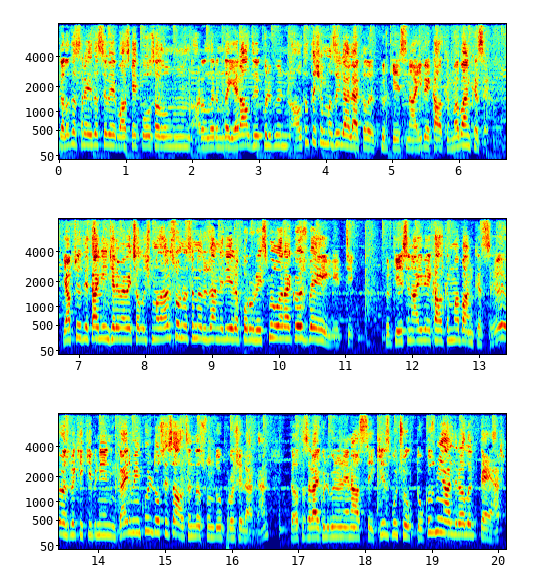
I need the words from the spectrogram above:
Galatasaray Adası ve basketbol salonunun aralarında yer aldığı kulübün altı taşınmasıyla alakalı Türkiye Sanayi ve Kalkınma Bankası yaptığı detaylı inceleme ve çalışmalar sonrasında düzenlediği raporu resmi olarak Özbek'e iletti. Türkiye Sanayi ve Kalkınma Bankası, Özbek ekibinin gayrimenkul dosyası altında sunduğu projelerden Galatasaray Kulübü'nün en az 8,5-9 milyar liralık değer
